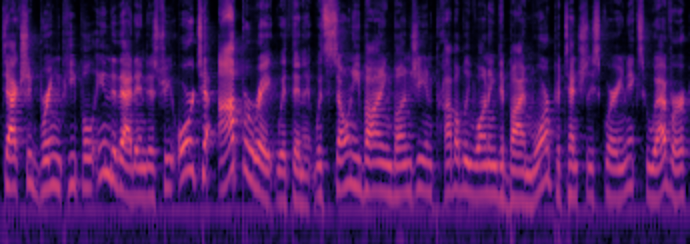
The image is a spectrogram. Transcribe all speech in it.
to actually bring people into that industry or to operate within it, with Sony buying Bungie and probably wanting to buy more, potentially Square Enix, whoever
